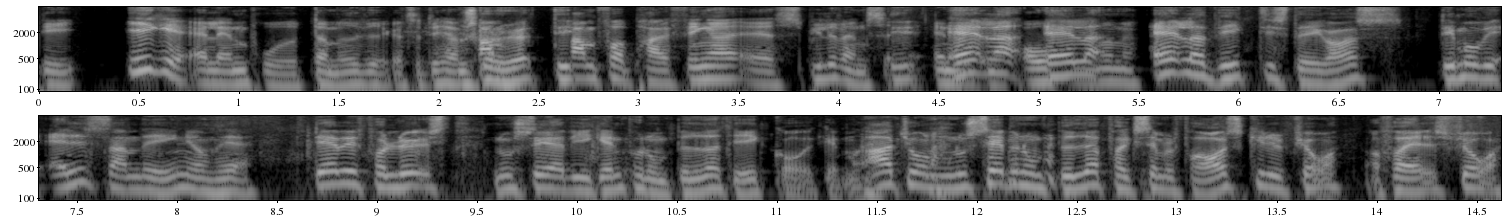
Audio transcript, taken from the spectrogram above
det ikke er landbruget, der medvirker til det her, frem, høre, det- frem for at pege fingre af Det spildevandsanlæggende aller, og aller, aller vigtigste, ikke også? Det må vi alle sammen være enige om her. Det har vi forløst. Nu ser vi igen på nogle billeder, det ikke går igennem radioen. men Nu ser vi nogle billeder, for eksempel fra Roskilde Fjord og fra Alsfjord,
